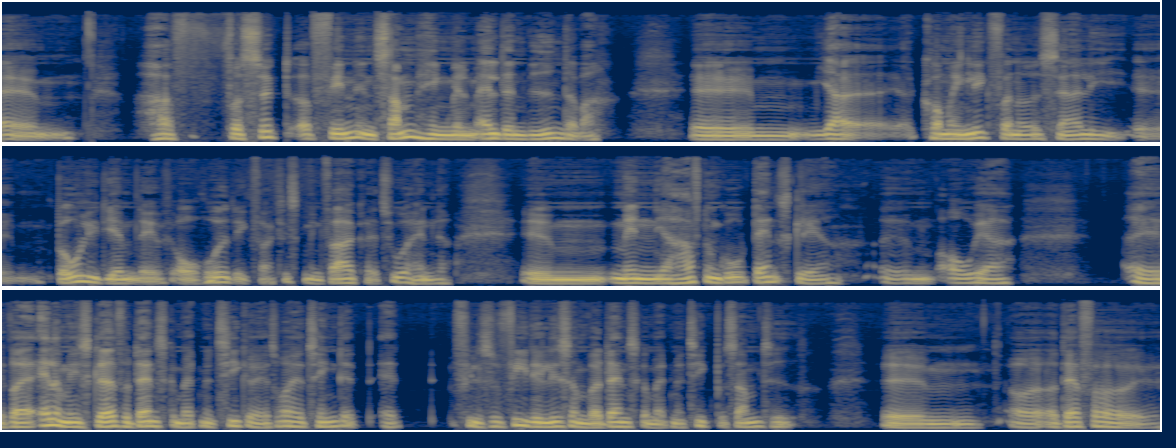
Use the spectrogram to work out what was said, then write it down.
øh, har forsøgt at finde en sammenhæng mellem al den viden, der var. Øh, jeg kommer egentlig ikke fra noget særligt øh, bogligt hjem, det er overhovedet ikke faktisk. Min far er kreaturhandler. Øh, men jeg har haft nogle gode dansklærer, øh, og jeg øh, var allermest glad for dansk og matematik, og jeg tror, jeg tænkte, at, at filosofi det ligesom var dansk og matematik på samme tid. Øh, og, og derfor øh,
